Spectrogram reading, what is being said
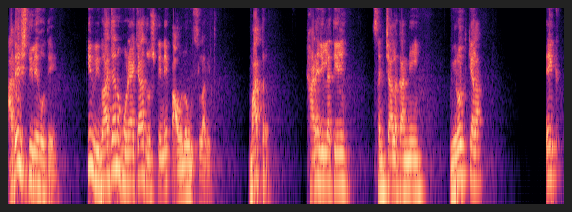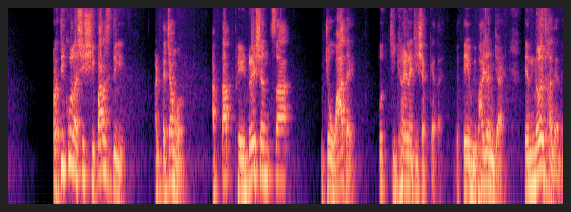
आदेश दिले होते की विभाजन होण्याच्या दृष्टीने पावलं उचलावीत. मात्र ठाणे जिल्ह्यातील संचालकांनी विरोध केला. एक प्रतिकूल अशी शिफारस दिली आणि त्याच्यामुळं आत्ता फेडरेशनचा जो वाद आहे तो चिघळण्याची शक्यता आहे. म्हणजे ते विभाजन जे आहे ते न झाल्याने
